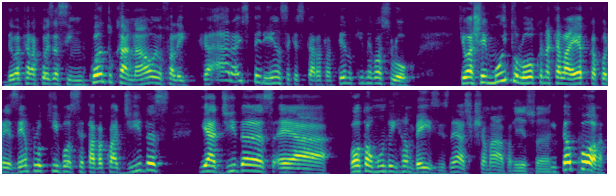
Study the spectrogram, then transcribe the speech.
deu aquela coisa assim, enquanto canal eu falei, cara, a experiência que esse cara tá tendo, que negócio louco. Que eu achei muito louco naquela época, por exemplo, que você tava com a Adidas e a Adidas é, a Volta ao Mundo em Rambases, né? Acho que chamava. Isso, é. Então, porra,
